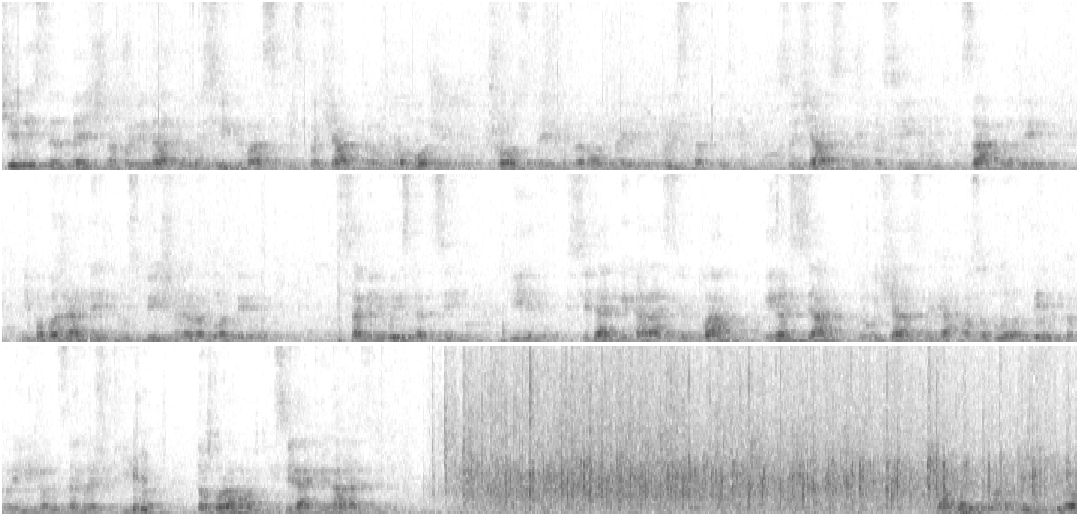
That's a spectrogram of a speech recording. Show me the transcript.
щиро і сердечно привітати усіх вас із початком роботи шостої міжнародної виставки сучасні освітні заклади і побажати успішної роботи самій виставці і всіляких гараздів вам і гостям, і учасникам, особливо тим, хто приїхали за меж Києва. Добра вам і всіляких гараздів. Я переконаний, що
